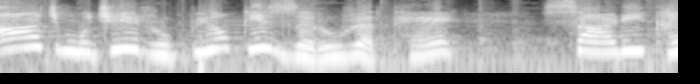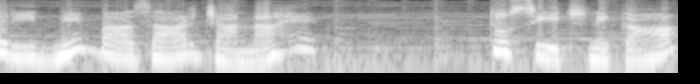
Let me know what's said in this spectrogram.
आज मुझे रुपयों की ज़रूरत है, साड़ी खरीदने बाज़ार जाना है। तो सेठ ने कहा,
